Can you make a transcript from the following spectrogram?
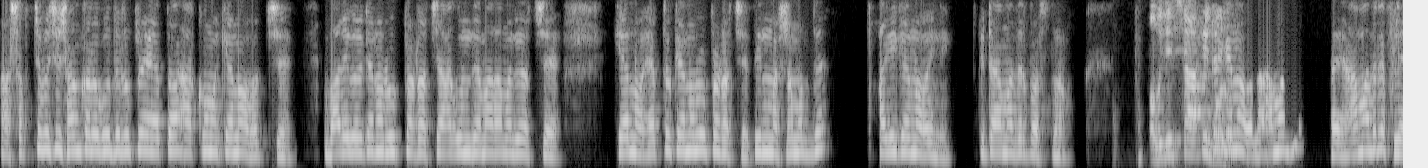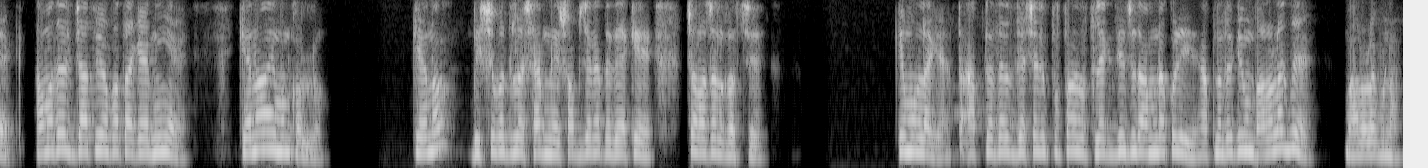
আর সবচেয়ে বেশি সংখ্যালঘুদের উপরে এত আক্রমণ কেন হচ্ছে? বাড়িঘর কেন লুটপাট হচ্ছে? আগুন দিয়ে মারামারি হচ্ছে? কেন? এত কেন লুটপাট হচ্ছে তিন মাসের মধ্যে? আগে কেন হয়নি? এটা আমাদের প্রশ্ন। অভিজিৎ শাহ আপনি কেন? হলো আমাদের হ্যাঁ, আমাদের ফ্ল্যাগ আমাদের জাতীয় পতাকা নিয়ে কেন এমন করল? কেন বিশ্ববিদ্যালয়ের সামনে সব জায়গাতে দেখে চলাচল করছে? কেমন লাগে? আপনাদের দেশের ফ্ল্যাগ দিয়ে যদি আমরা করি আপনাদের কেমন ভালো লাগবে? ভালো লাগবে না।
